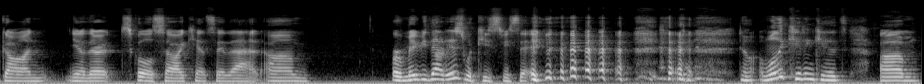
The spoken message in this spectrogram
gone. You know, they're at school, so I can't say that. Um, or maybe that is what keeps me sane. no, I'm only kidding, kids. Um,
